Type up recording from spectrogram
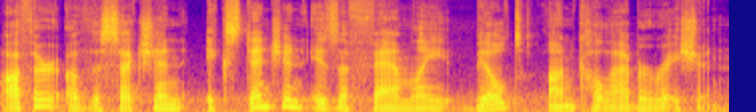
author of the section Extension is a Family Built on Collaboration.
